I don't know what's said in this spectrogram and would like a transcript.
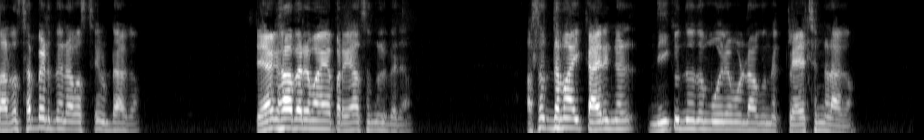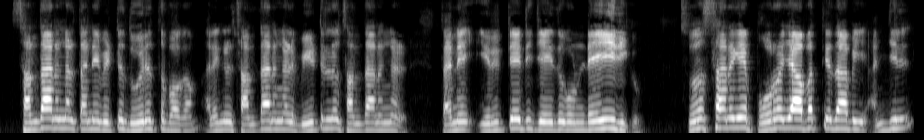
തടസ്സപ്പെടുന്നൊരവസ്ഥയുണ്ടാകാം രേഖാപരമായ പ്രയാസങ്ങൾ വരാം. അശ്രദ്ധമായി കാര്യങ്ങൾ നീക്കുന്നത് മൂലമുണ്ടാകുന്ന ക്ലേശങ്ങളാകാം. സന്താനങ്ങൾ തന്നെ വിട്ട് ദൂരത്ത് പോകാം. അല്ലെങ്കിൽ സന്താനങ്ങൾ വീട്ടിലെ സന്താനങ്ങൾ തന്നെ ഇറിറ്റേറ്റ് ചെയ്തുകൊണ്ടേയിരിക്കും. സുഖസ്ഥാനകെ പൂർവജാപത്യതാപി അഞ്ചിൽ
